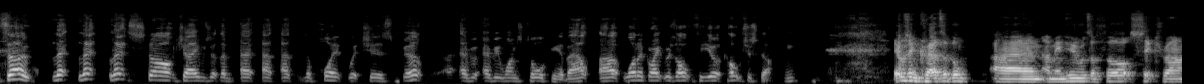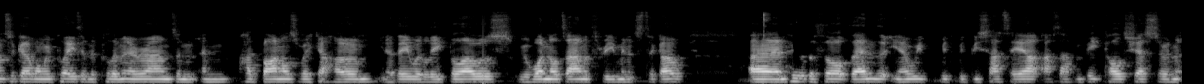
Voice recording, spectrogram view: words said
so let let let's start, James, at the at, at the point which is every, everyone's talking about. Uh, what a great result for you at Colchester. Hmm? It was incredible. Um, I mean, who would have thought six rounds ago when we played in the preliminary rounds and, and had Barnoldswick at home? You know, they were the league below us. We were 1 0 down with three minutes to go. Um, who would have thought then that you know we'd, we'd, we'd, be sat here after having beat Colchester and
